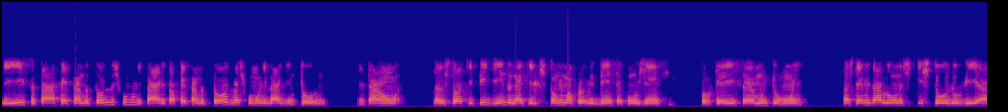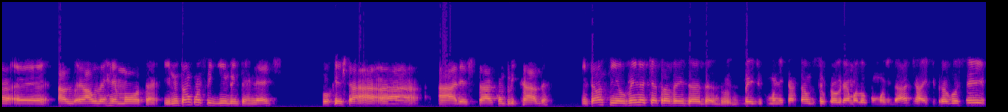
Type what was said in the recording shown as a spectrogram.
e isso está afetando todos os comunitários, está afetando todas as comunidades em torno. Então, eu estou aqui pedindo né, que eles tomem uma providência com urgência, porque isso é muito ruim. Nós temos alunos que estudam via é, aula remota e não estão conseguindo internet, porque está, a, a área está complicada. Então, assim, eu venho aqui através da, da, do meio de comunicação do seu programa Alô Comunidade, Raik, para você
